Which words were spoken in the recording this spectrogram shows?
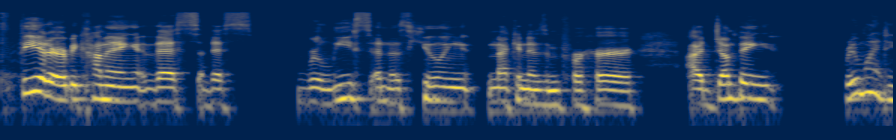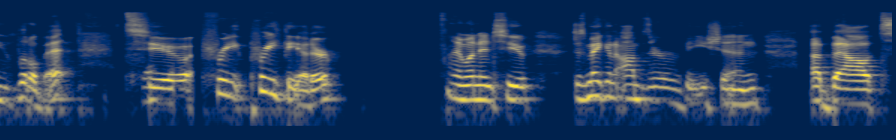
theater becoming this this release and this healing mechanism for her. Uh, jumping rewinding a little bit to pre pre theater i wanted to just make an observation about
